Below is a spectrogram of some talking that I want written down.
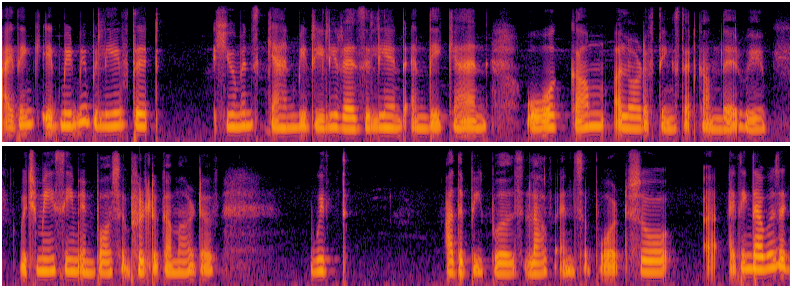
i think it made me believe that humans can be really resilient and they can overcome a lot of things that come their way which may seem impossible to come out of with other people's love and support. So uh, i think that was a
